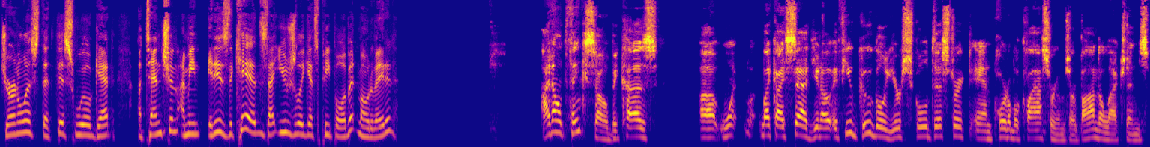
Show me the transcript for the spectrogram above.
journalist, that this will get attention? I mean, it is the kids that usually gets people a bit motivated. I don't think so because uh, what, like I said, you know, if you Google your school district and portable classrooms or bond elections,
